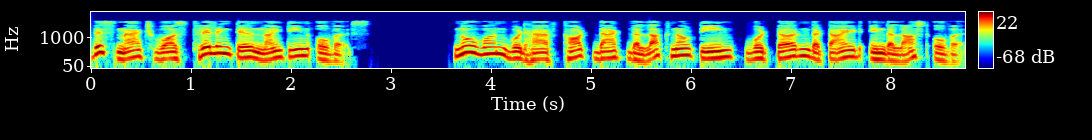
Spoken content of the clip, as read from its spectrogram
This match was thrilling till 19 overs. No one would have thought that the Lucknow team would turn the tide in the last over.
